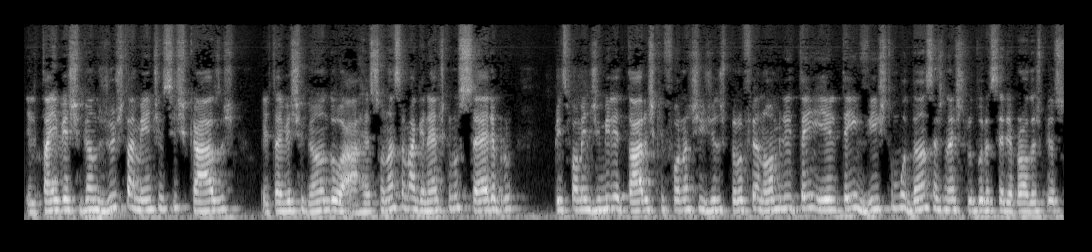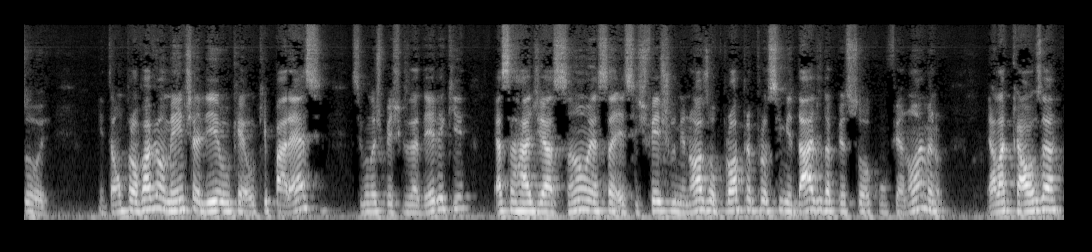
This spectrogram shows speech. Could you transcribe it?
ele está investigando justamente esses casos, ele está investigando a ressonância magnética no cérebro principalmente de militares que foram atingidos pelo fenômeno, e tem, ele tem visto mudanças na estrutura cerebral das pessoas. Então, provavelmente ali o que, o que parece, segundo as pesquisas dele, é que essa radiação, essa, esses feixes luminosos, ou própria proximidade da pessoa com o fenômeno, ela causa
